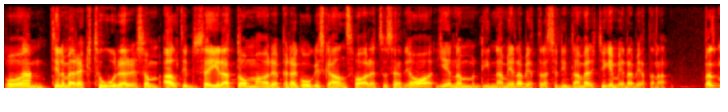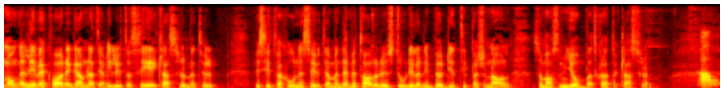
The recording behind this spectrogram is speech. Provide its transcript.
Och ja. till och med rektorer som alltid säger att de har det pedagogiska ansvaret. Så säger att ja, genom dina medarbetare så är dina verktyg medarbetarna. Men många mm. lever kvar i det gamla att jag vill ut och se i klassrummet hur, hur situationen ser ut. Ja, men det betalar du en stor del av din budget till personal som har som jobb att sköta klassrum. Ja.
